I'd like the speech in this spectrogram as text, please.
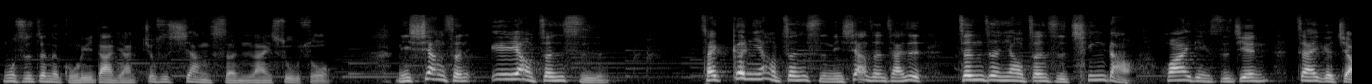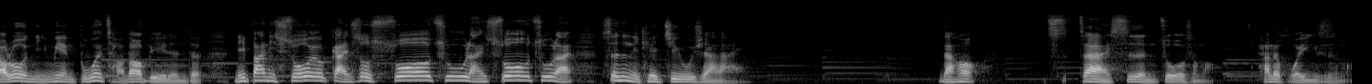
牧师真的鼓励大家，就是向神来诉说。你向神越要真实，才更要真实。你向神才是真正要真实。倾倒，花一点时间，在一个角落里面，不会吵到别人的。你把你所有感受说出来，说出来，甚至你可以记录下来，然后。再来，诗人做什么？他的回应是什么？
